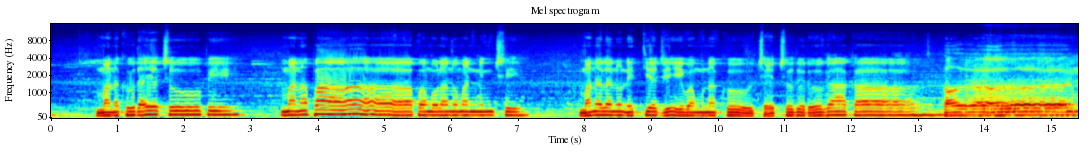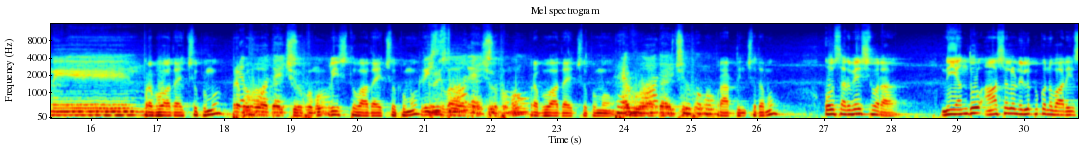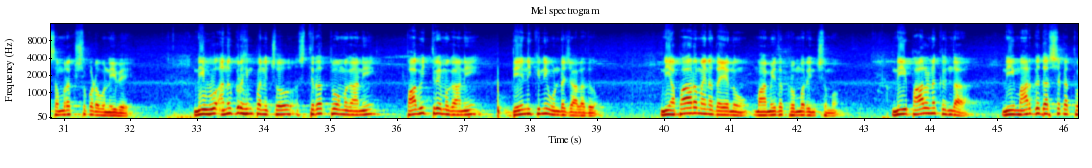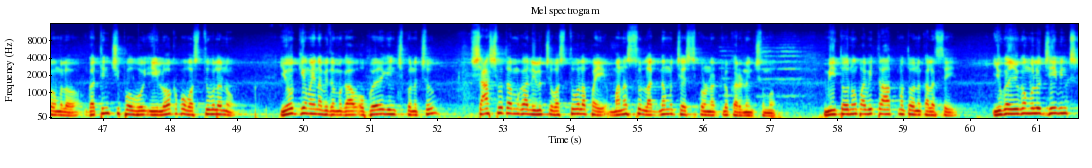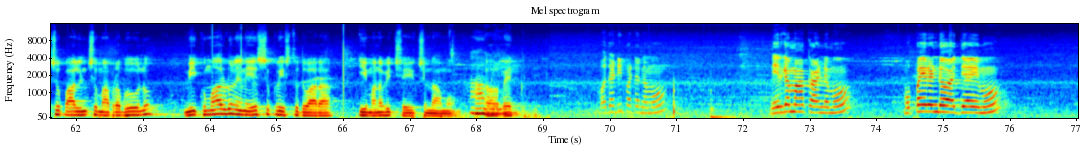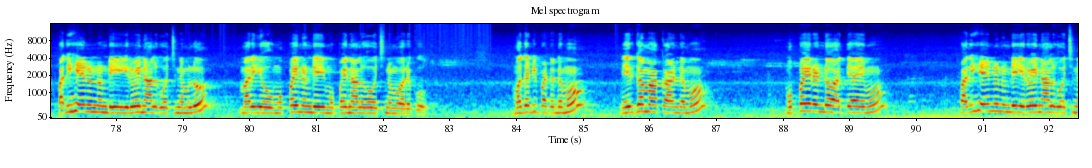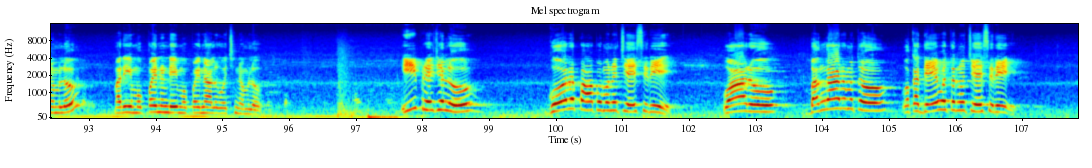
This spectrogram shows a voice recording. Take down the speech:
మనకు దయచూపి మన పాపములను మన్నించి మనలను నిత్య జీవమునకు చేర్చుదురుగాక. ఆమేన్. ప్రభు ఆదాయ చూపుము. ప్రభువు దయ చూపుము. క్రీస్తు ఆదాయ చూపుము. క్రీస్తు దయ చూపుము. ప్రభు ఆదాయ చూపుము. ప్రభువు దయ చూపుము. ప్రార్థించుదము. ఓ సర్వేశ్వర నీ అందు ఆశలు నిలుపుకున్న వారి సంరక్షకుడవు నీవే. నీవు అనుగ్రహింపనిచో స్థిరత్వము కానీ పావిత్ర్యము కానీ దేనికిని ఉండజాలదు. నీ అపారమైన దయను మా మీద కృమ్మరించుము నీ పాలన క్రింద నీ మార్గదర్శకత్వములో గతించిపోవు ఈ లోకపు వస్తువులను యోగ్యమైన విధముగా ఉపయోగించుకొనచ్చు శాశ్వతముగా నిలుచు వస్తువులపై మనస్సు లగ్నము చేసుకున్నట్లు కరుణించుము. మీతోనూ పవిత్ర ఆత్మతోనూ కలిసి యుగ యుగములు జీవించుచు పాలించు మా ప్రభువును మీ కుమారుడు నేను యేసుక్రీస్తు ద్వారా ఈ మనవి చేయుచున్నాము. ఆమేన్. మొదటి పట్టణము నిర్గమాకాండము ముప్పై రెండో అధ్యాయము పదిహేను నుండి ఇరవై నాలుగు వచనములు మరియు ముప్పై నుండి ముప్పై నాలుగో వచనం వరకు. మొదటి పట్టణము నిర్గమాకాండము ముప్పై రెండో అధ్యాయము పదిహేను నుండి ఇరవై నాలుగు వచనములు మరియు ముప్పై నుండి ముప్పై నాలుగు వచనములు. ఈ ప్రజలు ఘోర పాపమును చేసిరి. వారు బంగారముతో ఒక దేవతను చేసిరి.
